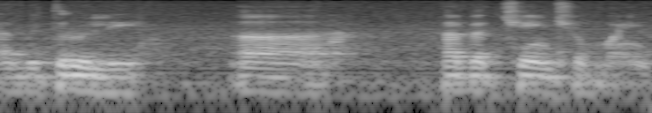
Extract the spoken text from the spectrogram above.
arbitrarily uh, have a change of mind.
